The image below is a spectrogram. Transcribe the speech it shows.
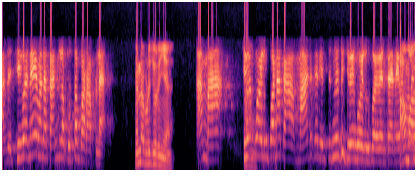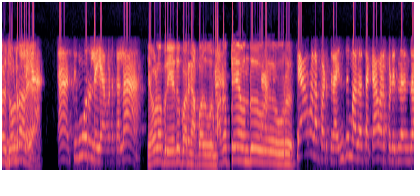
அந்த சிவனே இவனை கண்ணில் குத்த போறாப்புல. என்ன அப்படி சொல்றீங்க? ஆமா. சிவன் கோயிலுக்கு போனா கா மாட்டுக்கறியை தின்னுட்டு சிவன் கோயிலுக்கு போய் வேண்டானே ஆமா, அது சொல்றாரே. ஆ திமுர் இல்லையா அவனுக்கெல்லாம்? எவ்வளவு பெரிய இது பாருங்க. அப்ப அது ஒரு மதத்தையே வந்து ஒரு ஒரு கேவலப்படுத்துறா. இந்து மதத்தை கேவலப்படுத்த இந்த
